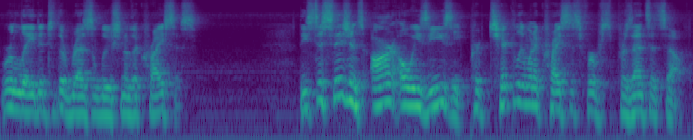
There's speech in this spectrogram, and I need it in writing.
related to the resolution of the crisis. These decisions aren't always easy, particularly when a crisis first presents itself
